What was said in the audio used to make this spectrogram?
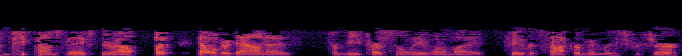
some big time saves throughout, but that will go down as, for me personally, one of my favorite soccer memories for sure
